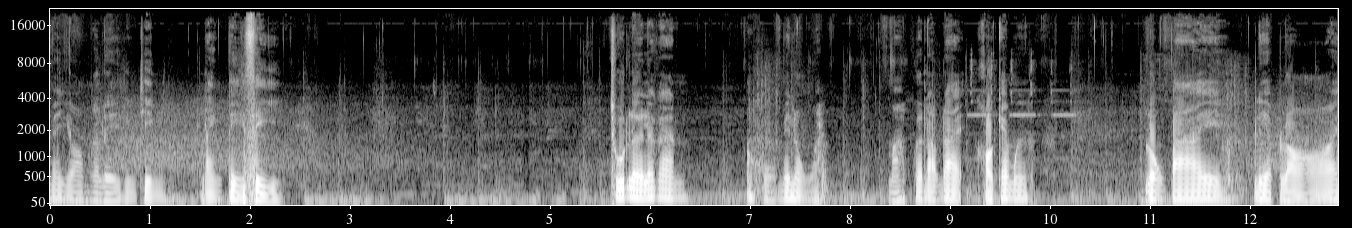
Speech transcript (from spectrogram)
ไม่ยอมกันเลยจริง ๆ แรงตีสี่ ชุดเลยแล้วกัน โอ้โห ไม่ลงว่ะ มาเพื่อรับได้ ขอแก้มือ ลงไปเรียบร้อย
